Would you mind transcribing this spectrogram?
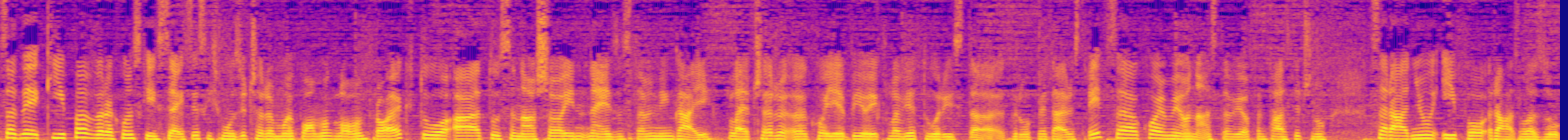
Sad je ekipa vrhunskih sekcijskih muzičara mu je pomogla ovom projektu, a tu se našao i neizostavni Guy Fletcher, e, koji je bio i klavijaturista grupe Dire Straits, kojem je on nastavio fantastičnu saradnju i po razlazu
